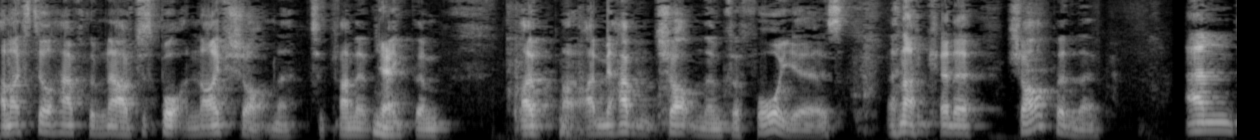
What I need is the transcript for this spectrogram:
And I still have them now. I've just bought a knife sharpener to kind of Yeah. make them. I, I I haven't sharpened them for four years, and I'm going to sharpen them. And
